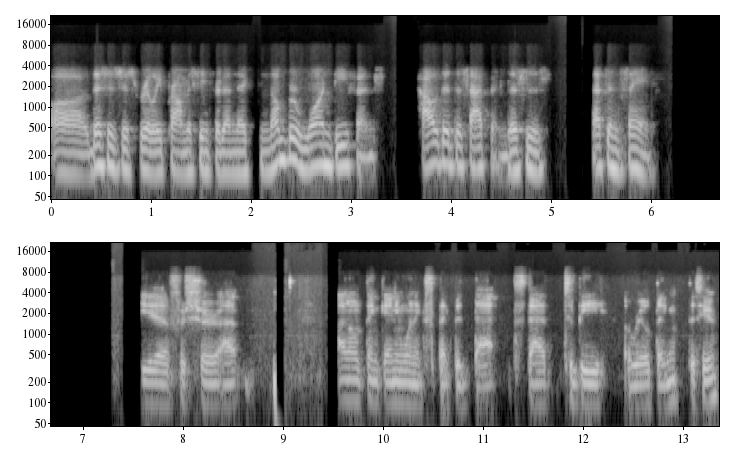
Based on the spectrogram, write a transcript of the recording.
uh, this is just really promising for the Knicks. Number one defense. How did this happen? This is that's insane. Yeah, for sure. I I don't think anyone expected that stat to be a real thing this year,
